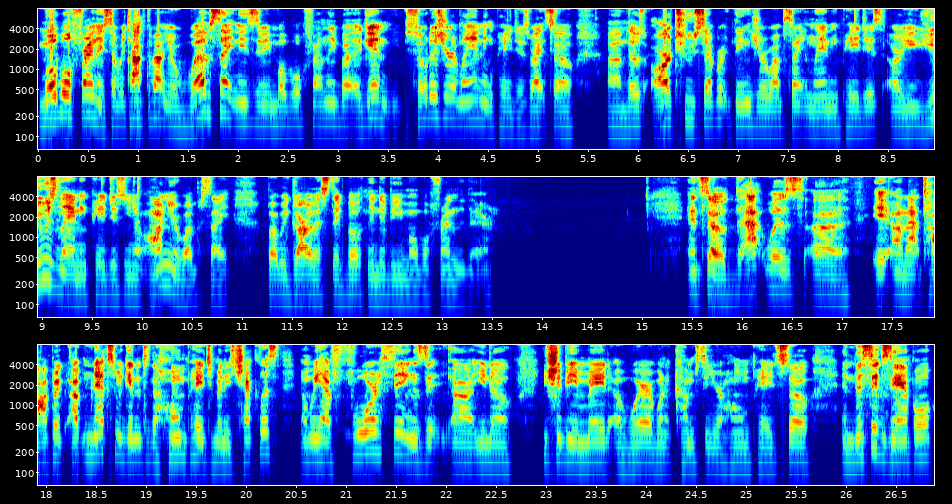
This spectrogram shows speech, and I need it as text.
Mobile friendly. So we talked about your website needs to be mobile friendly, but again, so does your landing pages, right? So um, those are two separate things, your website and landing pages, or you use landing pages, you know, on your website, but regardless, they both need to be mobile friendly there. And so that was uh, it on that topic. Up next, we get into the homepage mini checklist, and we have four things that uh, you know you should be made aware of when it comes to your homepage. So in this example,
